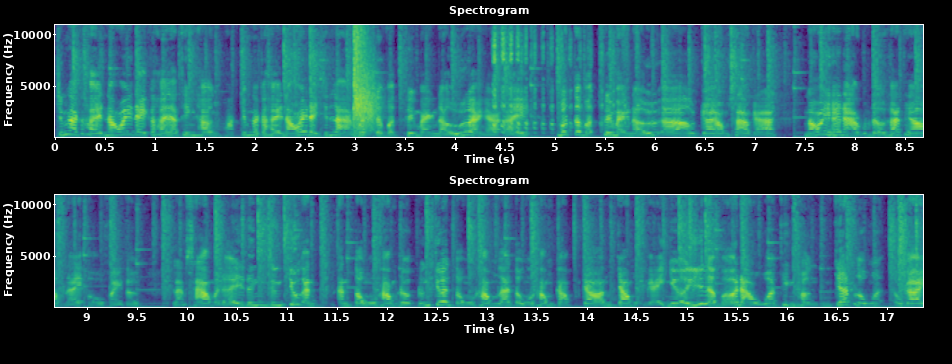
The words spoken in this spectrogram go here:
Chúng ta có thể nói đây có thể là thiên thần hoặc chúng ta có thể nói đây chính là Mr. Vịt phiên bản nữ bạn ạ. À. đấy Mr. Vịt phiên bản nữ. À, ok không sao cả. Nói như thế nào cũng được hết thấy không? Đấy ủa khoan từ làm sao mà để đứng đứng trước anh anh tôn ngộ không được? Đứng trước anh tôn ngộ không là anh tôn ngộ không cọc cho anh, cho một gậy như ý là vỡ đầu quá, thiên thần cũng chết luôn á. Ok.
